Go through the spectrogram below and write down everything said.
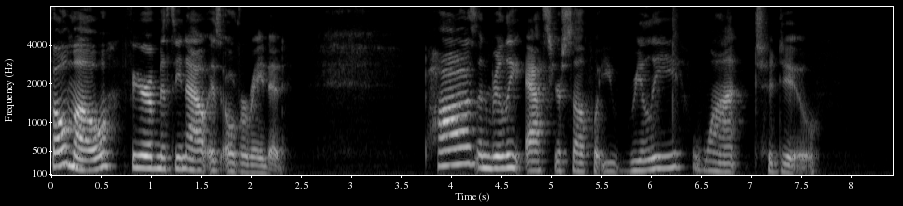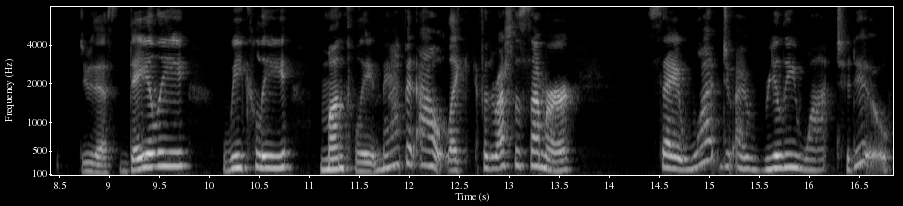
FOMO, fear of missing out, is overrated. Pause and really ask yourself what you really want to do. Do this daily, weekly, monthly. Map it out. Like for the rest of the summer, say, what do I really want to do?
